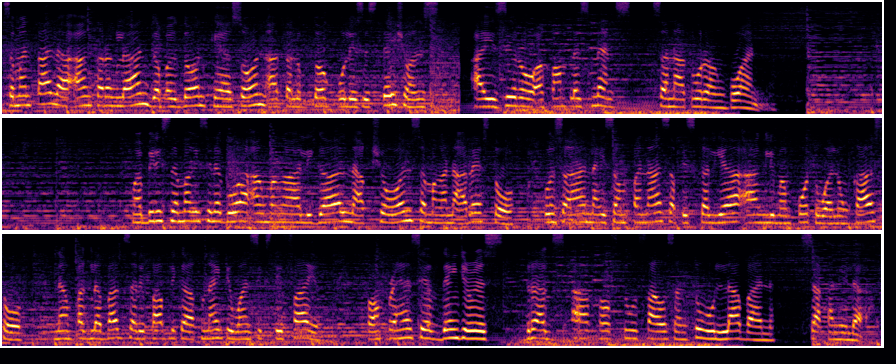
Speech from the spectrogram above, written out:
Samantala, ang Karanglan, Gabaldon, Quezon at Talugtog Police Stations ay zero accomplishments sa naturang buwan. Mabilis namang isinagawa ang mga legal na aksyon sa mga naaresto kung saan naisampa na sa piskalya ang 58 kaso ng paglabag sa Republic Act 9165, Comprehensive Dangerous Drugs Act of 2002 laban sa kanila.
